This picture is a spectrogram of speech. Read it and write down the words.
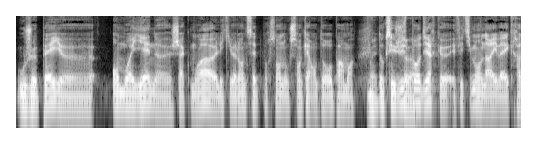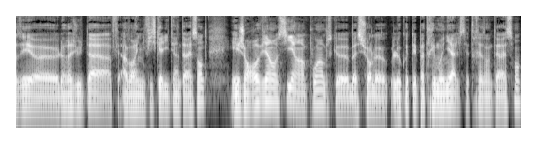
où je paye euh, en moyenne euh, chaque mois euh, l'équivalent de 7%, donc 140 euros par mois. Donc c'est juste pour dire que effectivement on arrive à écraser euh, le résultat, à avoir une fiscalité intéressante. Et j'en reviens aussi à un point parce que bah, sur le, le côté patrimonial c'est très intéressant.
